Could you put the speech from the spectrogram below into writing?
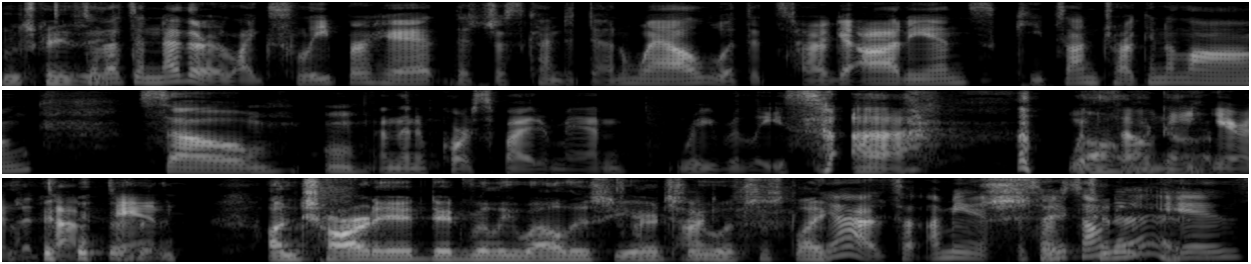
it's crazy. So that's another like sleeper hit that's just kind of done well with its target audience, keeps on trucking along. So, mm, and then of course Spider Man re release uh, with oh Sony here in the top 10. Uncharted did really well this year Uncharted. too. It's just like, yeah, so, I mean, so Sony is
